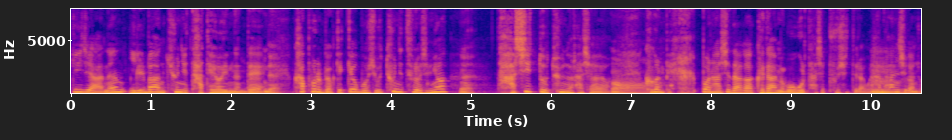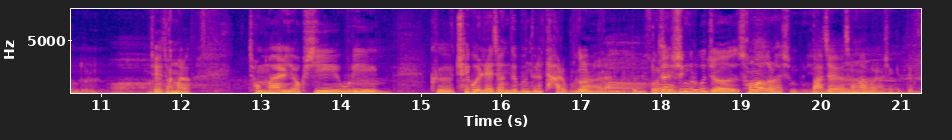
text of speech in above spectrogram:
끼지 않은 일반 튠이 다 되어 있는데 네. 카포를 몇 개 껴보시고 튠이 틀어지면 네. 다시 또 튠을 하셔요. 어. 그걸 몇 번 하시다가 그 다음에 목을 다시 푸시더라고요. 한 음. 한 시간 정도를. 제가 정말 정말 역시 우리 음. 그 최고의 레전드 분들은 다르구나라는 그럼요. 걸 또 송창식 씨는 그리고 저 성악을 하신 분이. 맞아요. 성악을 하셨기 때문에.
